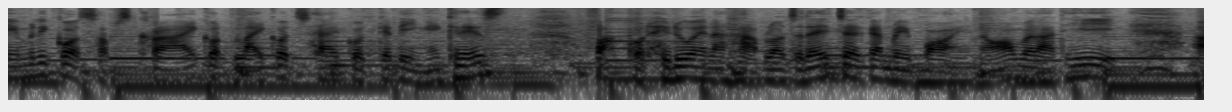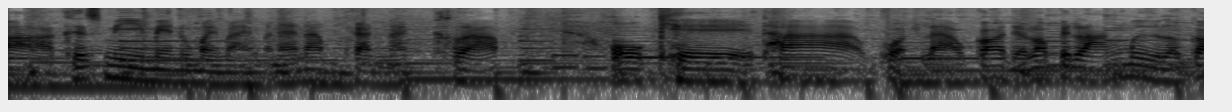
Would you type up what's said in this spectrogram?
ยังไม่ได้กด subscribe กดไลค์กดแชร์กดกระดิ่งให้คริสฝากกดให้ด้วยนะครับ เราจะได้เจอกันบ่อยๆเนาะเวลาที่คริสมีเมนูใหม่ๆ มาแนะนำกันนะครับโอเค ถ้ากดแล้วก็เดี๋ยวเราไปล้างมือแล้วก็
